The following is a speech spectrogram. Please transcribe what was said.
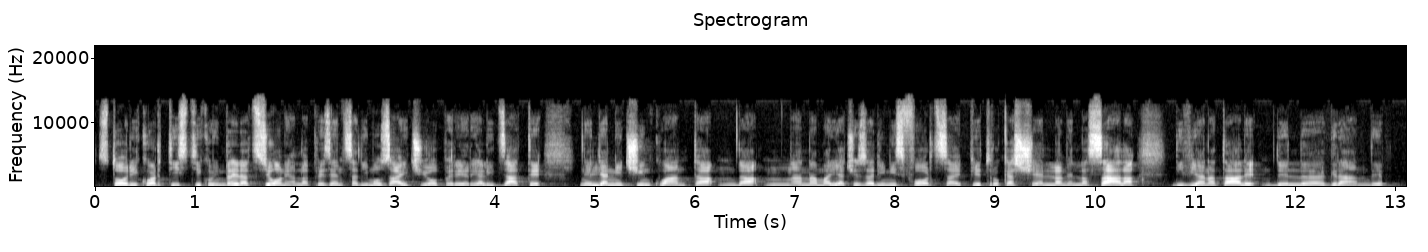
storico-artistico in relazione alla presenza di mosaici, opere realizzate negli anni 50 da Anna Maria Cesarini Sforza e Pietro Cascella nella sala di Via Natale del Grande.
